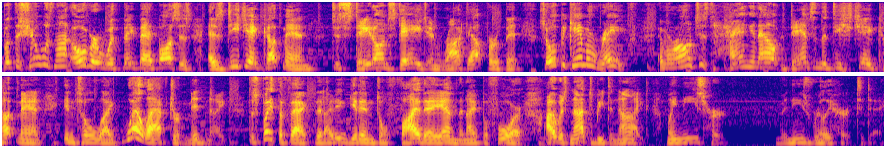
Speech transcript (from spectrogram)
But the show was not over with Big Bad Bosses as DJ Cutman just stayed on stage and rocked out for a bit, so it became a rave. And we're all just hanging out, dancing the DJ Cutman until like well after midnight. Despite the fact that I didn't get in until 5 a.m. the night before, I was not to be denied. My knees hurt. My knees really hurt today.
